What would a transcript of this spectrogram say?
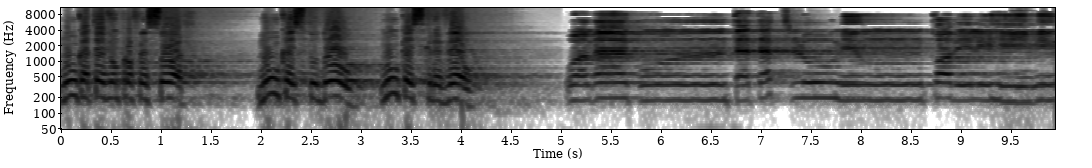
nunca teve um professor, nunca estudou, nunca escreveu. وما كنت تتلو من قبله من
